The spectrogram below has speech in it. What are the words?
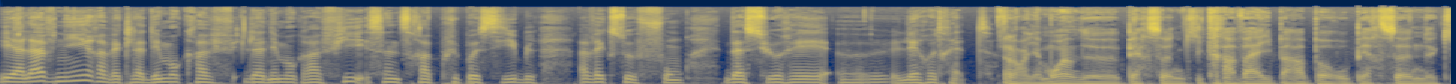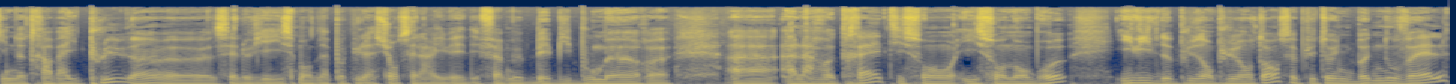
Et à l'avenir, avec la démographie, la démographie, ça ne sera plus possible avec ce fonds d'assurer euh, les retraites. Alors il y a moins de personnes qui travaillent par rapport aux personnes qui ne travaillent plus. Hein. Euh, c'est le vieillissement de la population, c'est l'arrivée des fameux baby boomers euh, à, la retraite. Ils sont, ils sont nombreux. Ils vivent de plus en plus longtemps. C'est plutôt une bonne nouvelle.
